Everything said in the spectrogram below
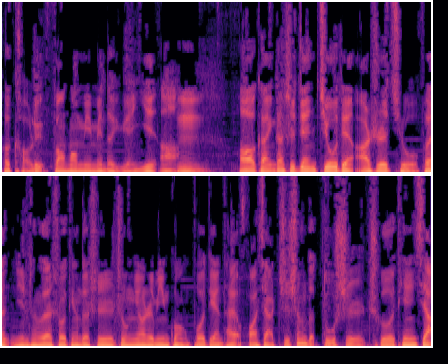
和考虑方方面面的原因啊。嗯，好看一看时间，九点二十九分，您正在收听的是中央人民广播电台华夏之声的《都市车天下》，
